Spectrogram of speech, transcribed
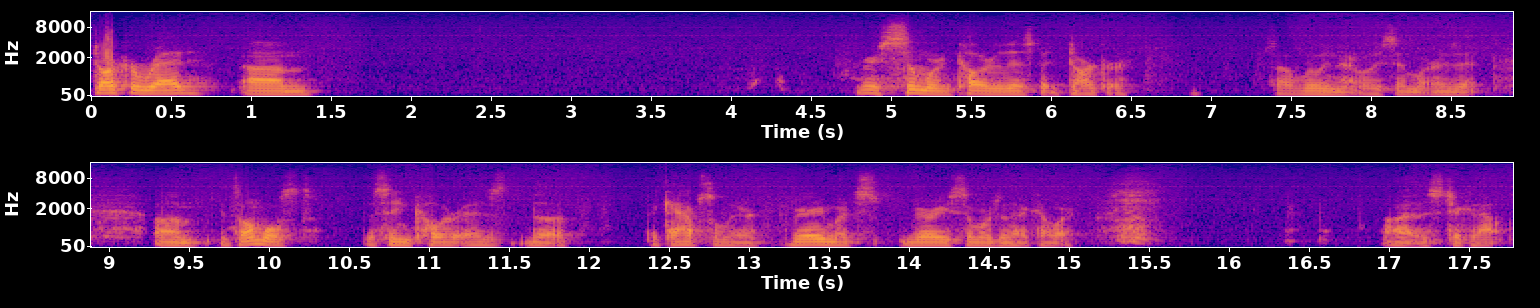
darker red. Um, very similar in color to this, but darker. So really not really similar, is it? Um, it's almost the same color as the the capsule there. Very much, very similar to that color. All right, let's check it out.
